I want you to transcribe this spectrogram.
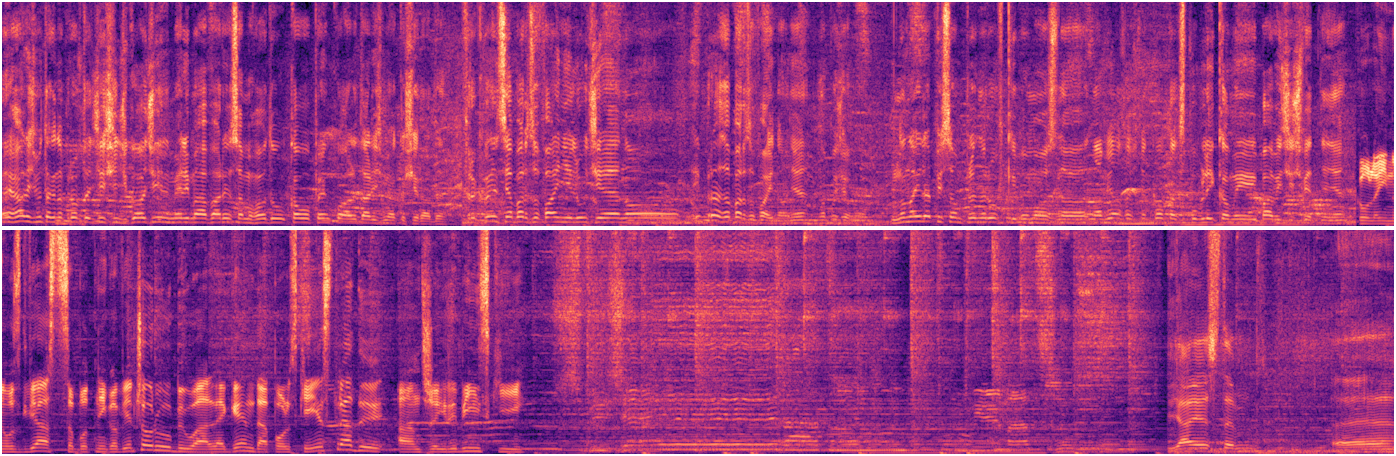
Góral. Dojechaliśmy tak naprawdę 10 godzin, mieliśmy awarię samochodu, koło pękło, ale daliśmy jakoś radę. Frekwencja bardzo fajnie, ludzie, no impreza bardzo fajna, nie? Na poziomie. No najlepiej są plenerówki, bo można nawiązać ten kontakt z publiką i bawić się świetnie, nie? Kolejną z gwiazd sobotniego wieczoru była legenda polskiej estrady Andrzej Rybiński. Ja jestem e,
